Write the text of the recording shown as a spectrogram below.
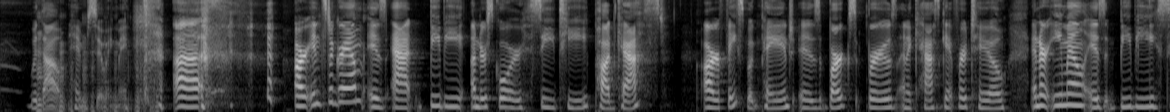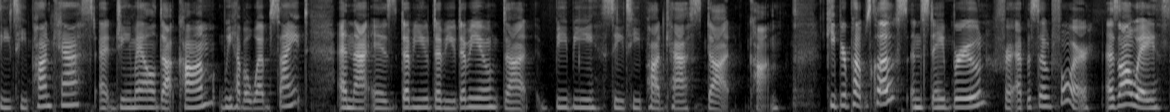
without him suing me. Uh, our Instagram is at bb underscore ct podcast. Our Facebook page is Barks Brews and a Casket for Two. And our email is bbctpodcast at gmail.com. We have a website, and that is www.bbctpodcast.com. Keep your pups close and stay brewed for episode four. As always,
